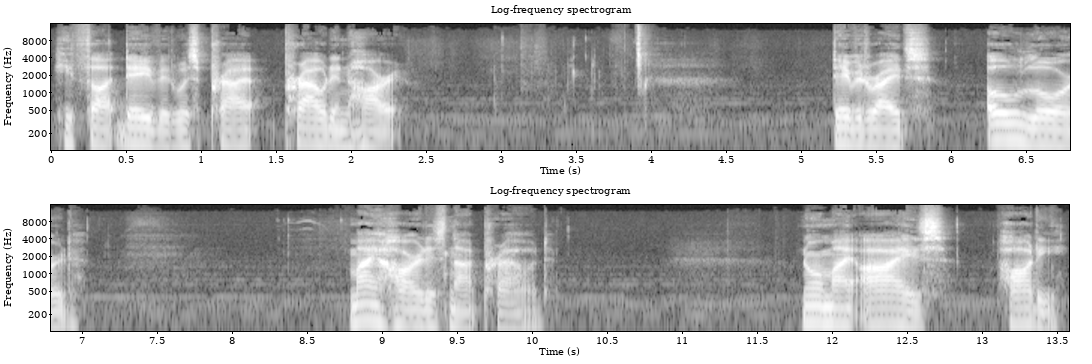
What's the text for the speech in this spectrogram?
He thought David was pr- proud in heart. David writes, O Lord, my heart is not proud, nor my eyes haughty,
